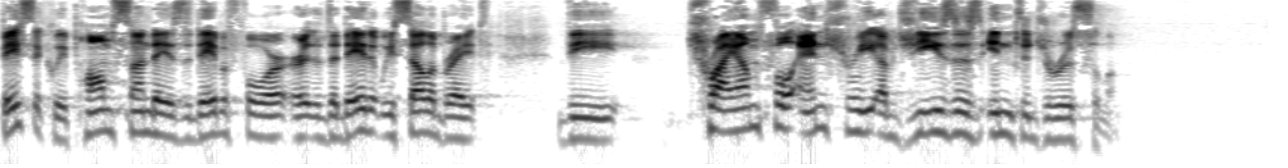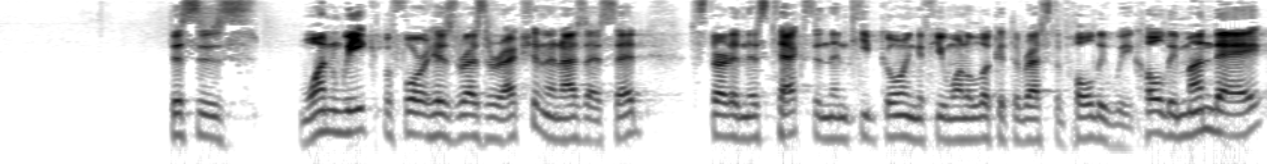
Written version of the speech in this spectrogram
basically, Palm Sunday is the day before, or the day that we celebrate the triumphal entry of Jesus into Jerusalem. This is one week before his resurrection. And as I said, start in this text and then keep going if you want to look at the rest of Holy Week. Holy Monday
